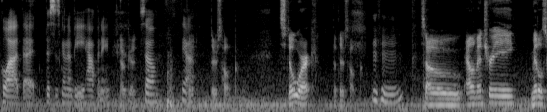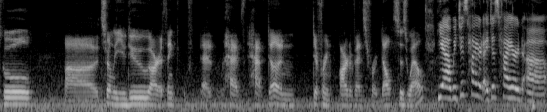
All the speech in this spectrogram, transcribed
glad that this is going to be happening." Oh, good. So, yeah. Good. There's hope. Still work, but there's hope. Mm-hmm. So, elementary, middle school, uh, certainly, you do, or I think uh, have have done different art events for adults as well. Yeah, we just hired. I just hired uh,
